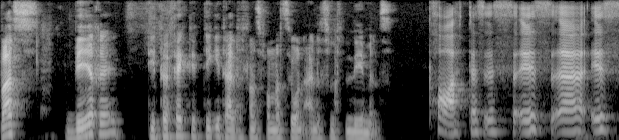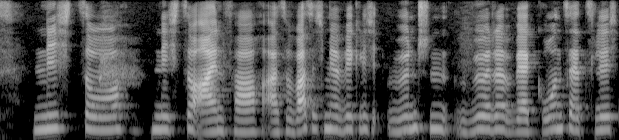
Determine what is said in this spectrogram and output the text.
Was wäre die perfekte digitale Transformation eines Unternehmens? Boah, das ist, ist, äh, ist nicht so, nicht so einfach. Also was ich mir wirklich wünschen würde, wäre grundsätzlich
